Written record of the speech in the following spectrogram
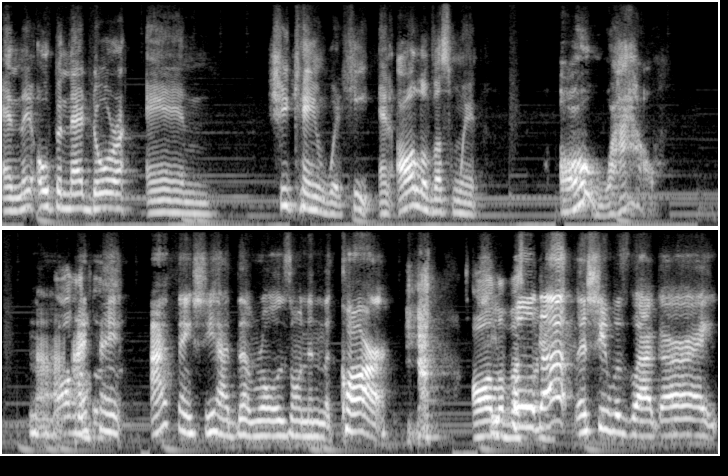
And they opened that door and she came with heat. And all of us went, oh, wow. Nah, I us- think I think she had the rollers on in the car. All she of us pulled up and she was like, "All right,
